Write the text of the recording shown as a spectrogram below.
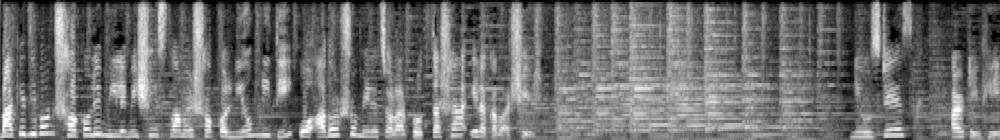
বাকি জীবন সকলে মিলেমিশে ইসলামের সকল নিয়ম নীতি ও আদর্শ মেনে চলার প্রত্যাশা এলাকাবাসীর। News desk, R TV.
